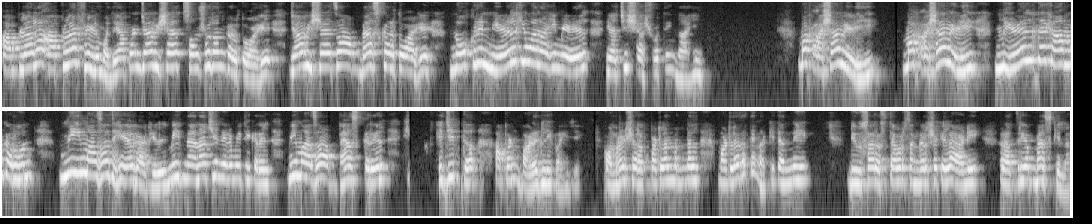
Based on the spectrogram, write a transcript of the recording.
आपल्याला आपल्या फील्डमध्ये आपण ज्या विषयात संशोधन करतो आहे ज्या विषयाचा अभ्यास करतो आहे नोकरी मिळेल किंवा नाही मिळेल याची शाश्वती नाही. मग अशा वेळी मग अशा वेळी मिळेल ते काम करून मी माझं ध्येय गाठेल मी ज्ञानाची निर्मिती करेल मी माझा अभ्यास करेल ही जिद्द आपण बाळगली पाहिजे. कॉम्रेड शरद पाटलांबद्दल म्हटलं जाते ना की त्यांनी दिवसा रस्त्यावर संघर्ष केला आणि रात्री अभ्यास केला.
